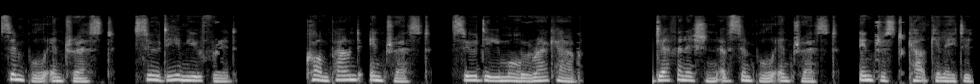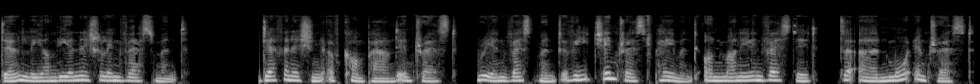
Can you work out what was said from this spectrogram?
Simple interest, Sudi Mufrid. Compound interest, Sudi Murakab. Definition of simple interest, interest calculated only on the initial investment. Definition of compound interest, reinvestment of each interest payment on money invested, to earn more interest.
